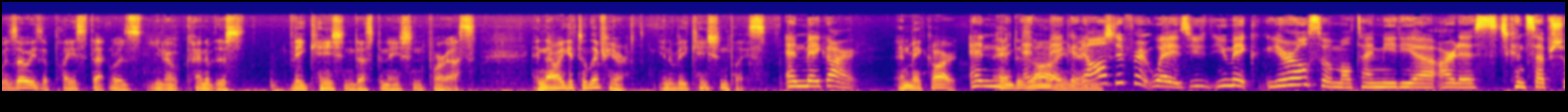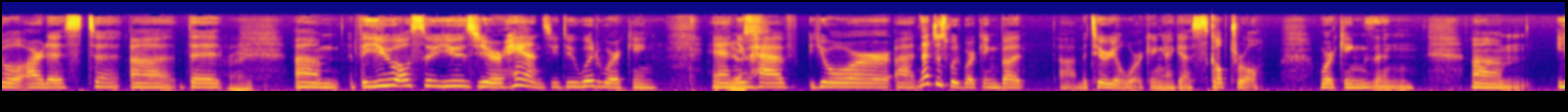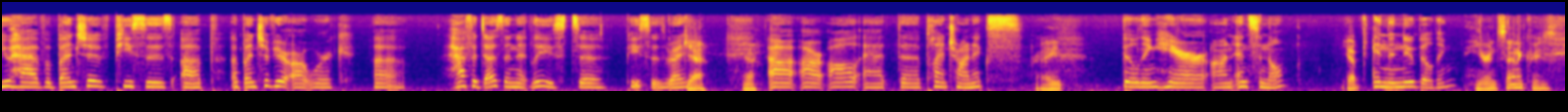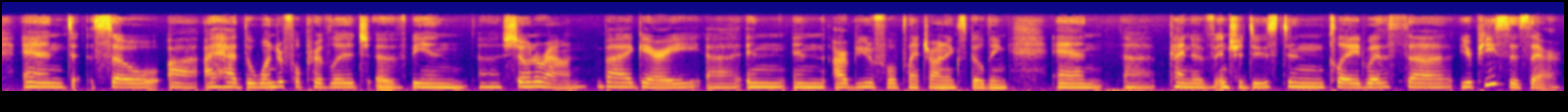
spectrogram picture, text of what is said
was always a place that was, you know, kind of this vacation destination for us. And now I get to live here in a vacation place and make art and make art and and design and make it in all different ways. You you make you're also a multimedia artist, conceptual artist. Uh, that right. um, but you also use your hands. You do woodworking, and you have your uh, not just woodworking, but uh, material working. I guess sculptural workings, and um, you have a bunch of pieces up, a bunch of your artwork. Uh, half a dozen at least uh, pieces, right? Yeah, yeah, uh, are all at the Plantronics right. building here on Encinal Yep. in the new building. here in Santa Cruz. And so uh, I had the wonderful privilege of being uh, shown around by Gary uh, in in our beautiful Plantronics building, and uh, kind of introduced and played with uh, your pieces there.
